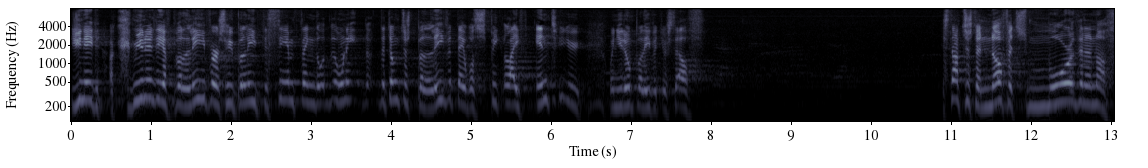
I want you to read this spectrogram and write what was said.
you need a community of believers who believe the same thing. They don't just believe it, they will speak life into you when you don't believe it yourself. It's not just enough, it's more than enough.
